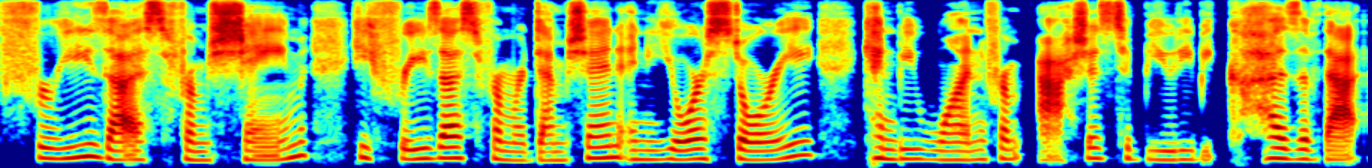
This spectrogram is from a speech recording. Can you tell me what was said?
frees us from shame, He frees us from redemption, and your story can be won from ashes to beauty because of that.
